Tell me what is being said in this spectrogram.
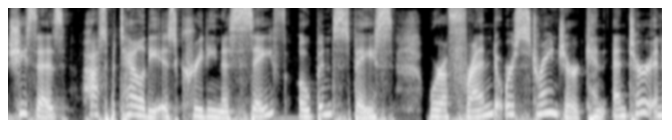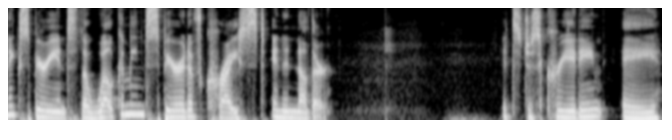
She says hospitality is creating a safe, open space where a friend or stranger can enter and experience the welcoming spirit of Christ in another. It's just creating a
